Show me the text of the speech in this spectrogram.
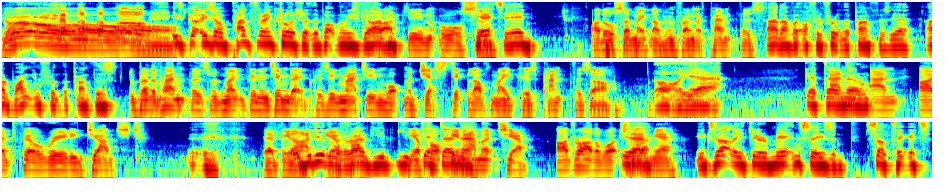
Oh, He's got his own panther enclosure at the bottom of his garden. fucking awesome! Get in. I'd also make love in front of panthers, I'd have it off in front of the panthers, yeah. I'd wank in front of the panthers. but the panthers would make me feel intimidated because imagine what majestic lovemakers panthers are, Oh, yeah. Get down and, there and I'd feel really judged. They'd be like, the "You're, way around, you'd- you'd you're fucking there." amateur." I'd rather watch them. Yeah, Exactly, during mating season. Sell tickets.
